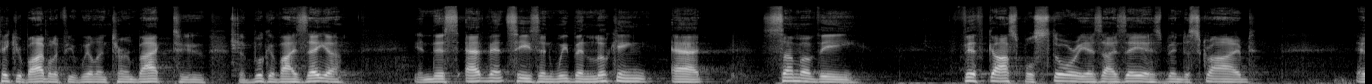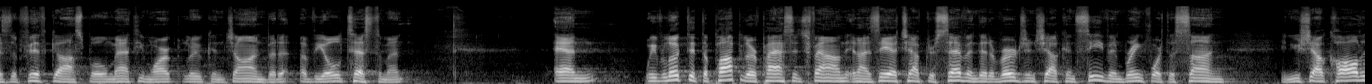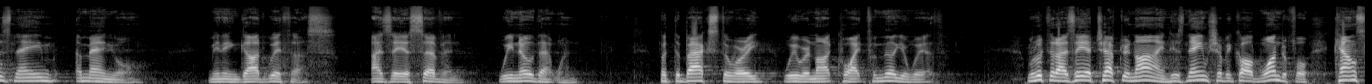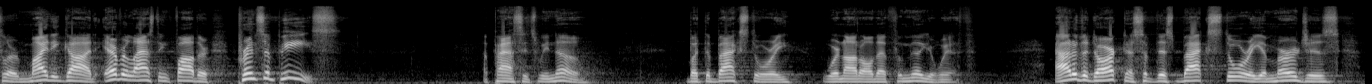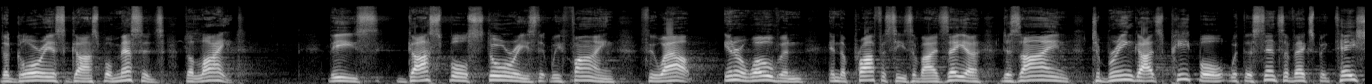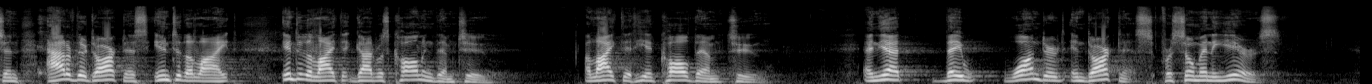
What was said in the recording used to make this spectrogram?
Take your Bible, if you will, and turn back to the book of Isaiah. In this Advent season, we've been looking at some of the fifth gospel story as Isaiah has been described as the fifth gospel Matthew, Mark, Luke, and John, but uh, of the Old Testament. And we've looked at the popular passage found in Isaiah chapter 7 that a virgin shall conceive and bring forth a son, and you shall call his name Emmanuel meaning God with us. Isaiah 7. We know that one. But the backstory we were not quite familiar with. We looked at Isaiah chapter 9. His name shall be called Wonderful, Counselor, Mighty God, Everlasting Father, Prince of Peace. A passage we know. But the backstory we're not all that familiar with. Out of the darkness of this backstory emerges the glorious gospel message, the light these gospel stories that we find throughout, interwoven in the prophecies of Isaiah, designed to bring God's people with a sense of expectation out of their darkness into the light, into the light that God was calling them to, a light that He had called them to. And yet, they wandered in darkness for so many years.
